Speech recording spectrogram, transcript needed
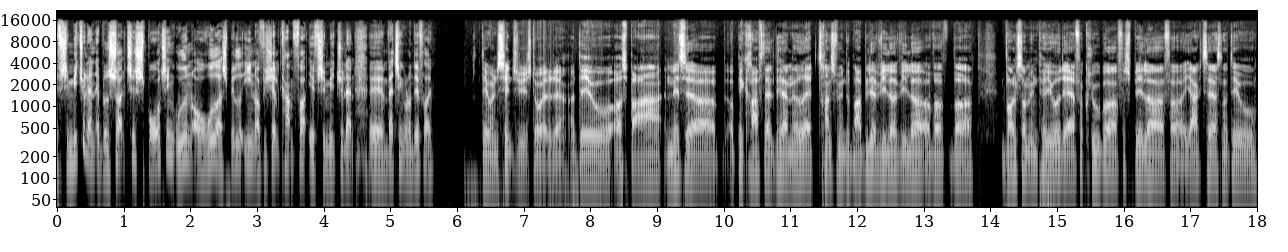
FC Midtjylland er blevet solgt til Sporting, uden overhovedet at have spillet en officiel kamp for FC Midtjylland. Øh, hvad tænker du om det, Frederik? Det er jo en sindssyg historie, det der. Og det er jo også bare med til at, at bekræfte alt det her med, at transfervinduet bare bliver vildere og vildere, og hvor, hvor voldsom en periode det er for klubber, for spillere, for jagt og sådan noget. Det er jo,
